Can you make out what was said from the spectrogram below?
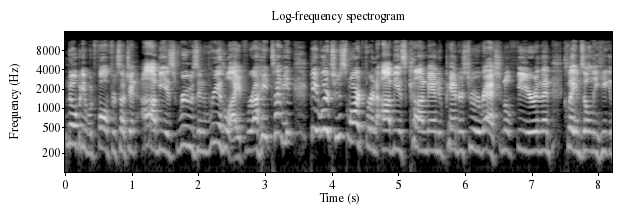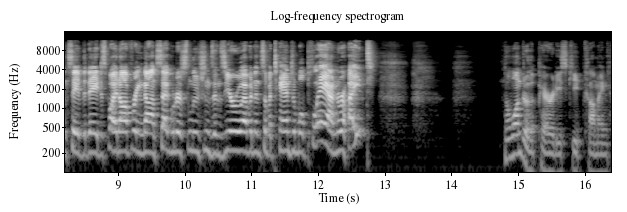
Nobody would fall for such an obvious ruse in real life, right? I mean, people are too smart for an obvious con man who panders to irrational fear and then claims only he can save the day despite offering non sequitur solutions and zero evidence of a tangible plan, right? No wonder the parodies keep coming.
